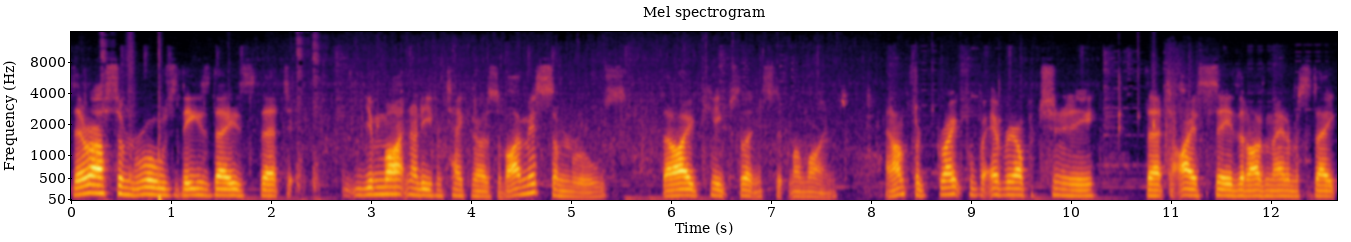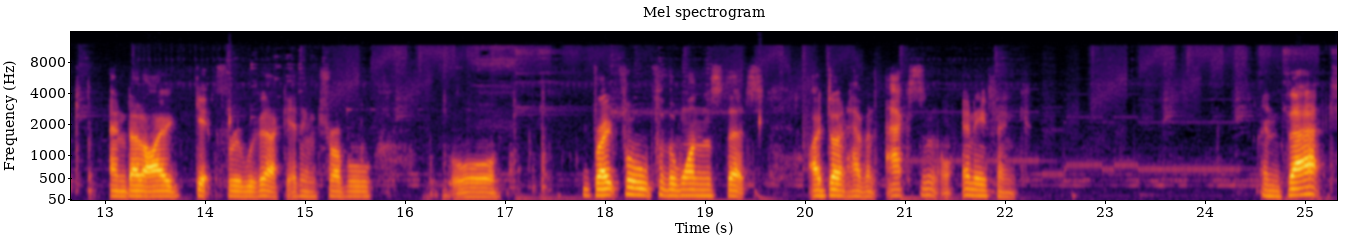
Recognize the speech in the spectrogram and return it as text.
there are some rules these days that you might not even take notice of. I miss some rules that I keep letting slip my mind. And I'm for grateful for every opportunity that I see that I've made a mistake and that I get through without getting in trouble or grateful for the ones that I don't have an accident or anything. And that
